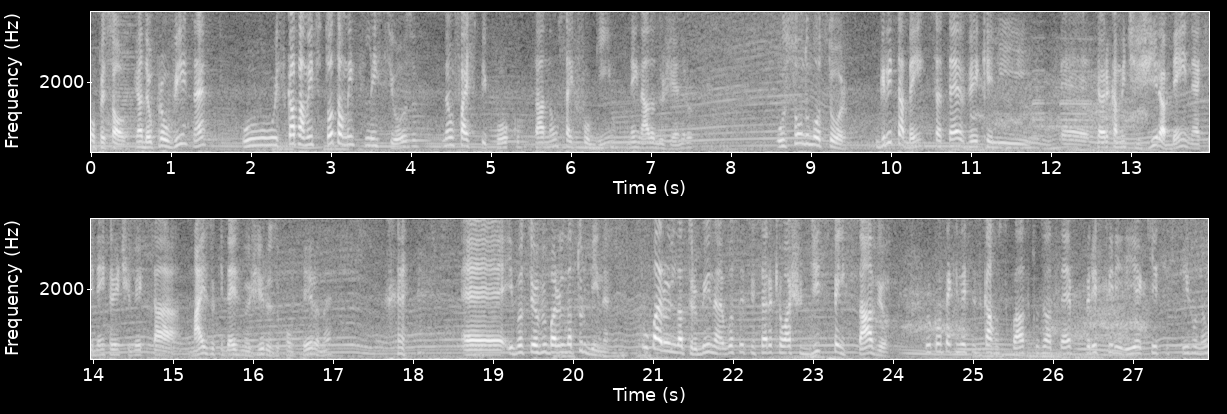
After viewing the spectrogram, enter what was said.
Bom, pessoal, já deu para ouvir, né? O escapamento totalmente silencioso, não faz pipoco, tá? Não sai foguinho, nem nada do gênero. O som do motor grita bem, você até vê que ele é, teoricamente gira bem, né? Aqui dentro a gente vê que tá mais do que 10 mil giros o ponteiro, né? é, e você ouve o barulho da turbina. O barulho da turbina, eu vou ser sincero que eu acho dispensável, por conta que nesses carros clássicos eu até preferiria que esse espirro não,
